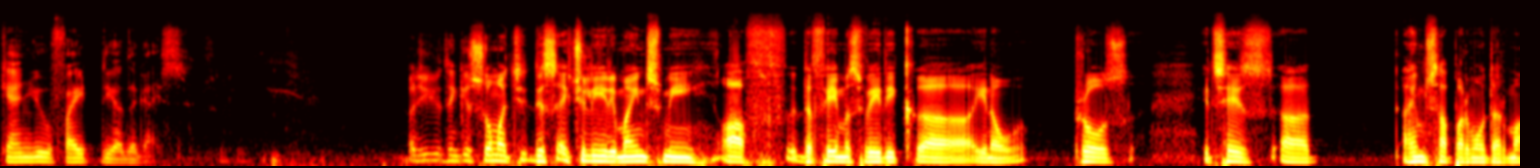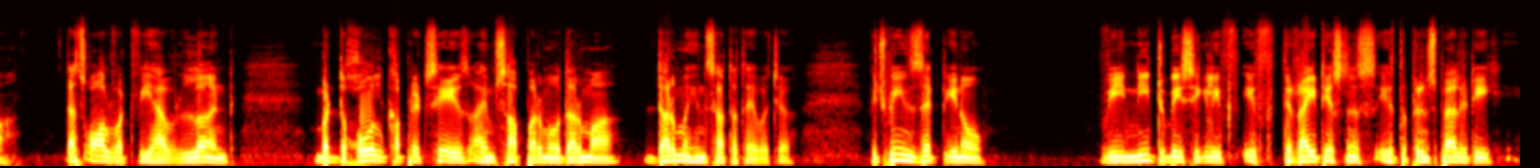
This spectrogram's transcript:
can you fight the other guys. Ajay, thank you so much. This actually reminds me of the famous Vedic, uh, you know, prose. It says, uh, "Ahimsa paramo dharma." That's all what we have learned. But the whole couplet says, "Ahimsa paramo dharma, dharma hinsa tataivacha," which means that you know we need to basically, if, if the righteousness is the principality,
